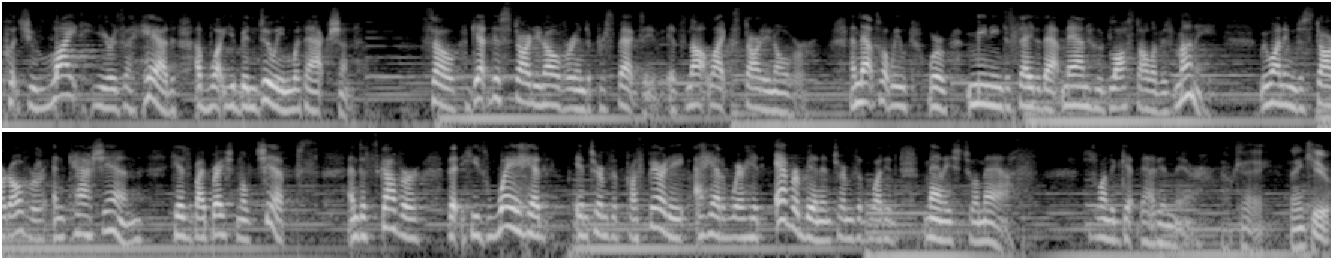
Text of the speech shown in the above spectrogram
puts you light years ahead of what you've been doing with action. So get this starting over into perspective. It's not like starting over. And that's what we were meaning to say to that man who'd lost all of his money. We want him to start over and cash in his vibrational chips and discover that he's way ahead in terms of prosperity ahead of where he'd ever been in terms of what he'd managed to amass. Just wanted to get that in there. Okay thank you.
